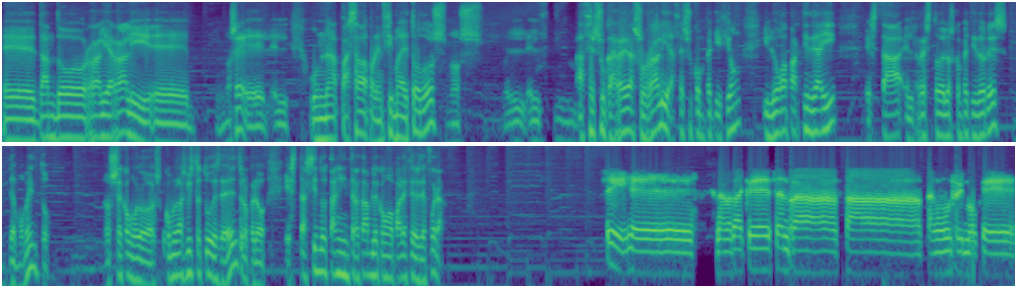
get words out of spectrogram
eh, dando rally a rally, eh, no sé, una pasada por encima de todos, nos, hace su carrera, su rally, hace su competición y luego a partir de ahí está el resto de los competidores de momento. No sé cómo, los, cómo lo has visto tú desde dentro, pero ¿está siendo tan intratable como parece desde fuera? Sí, eh, la verdad que Senra está, en un ritmo que,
